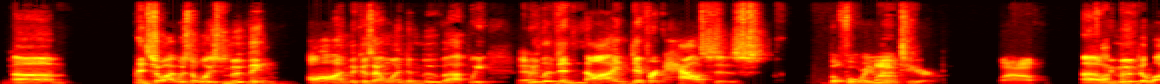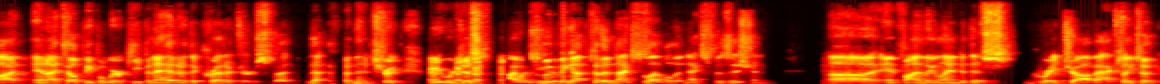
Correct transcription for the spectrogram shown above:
Yeah. Um, and so I was always moving on because I wanted to move up. We yeah. we lived in nine different houses before we wow. moved here. Wow. Uh, we moved a lot, and I tell people we were keeping ahead of the creditors, but that's the truth. We were just, I was moving up to the next level, the next position, yeah. uh, and finally landed this great job. I actually took,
